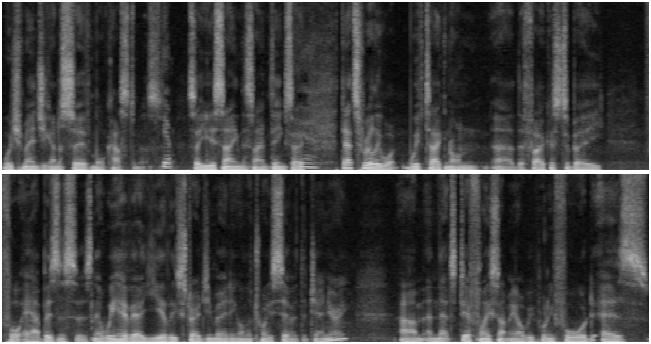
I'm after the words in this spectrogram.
which means you're going to serve more customers. Yep. So you're saying the same thing. So yeah. that's really what we've taken on uh, the focus to be for our businesses. Now, we have our yearly strategy meeting on the 27th of January, um, and that's definitely something I'll be putting forward as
